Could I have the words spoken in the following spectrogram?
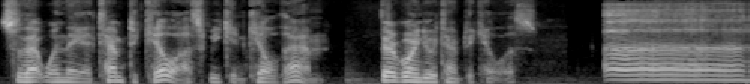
so that when they attempt to kill us, we can kill them. They're going to attempt to kill us. uh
